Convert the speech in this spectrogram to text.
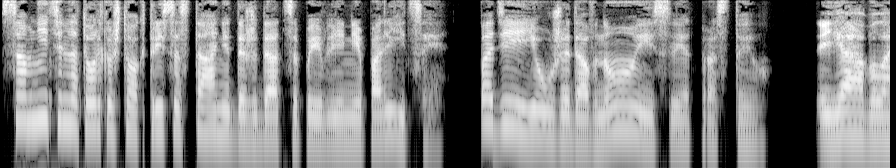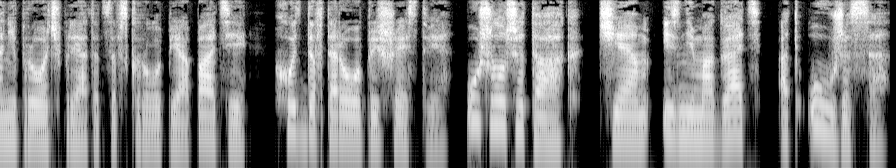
Сомнительно только, что актриса станет дожидаться появления полиции. Поди ее уже давно, и след простыл. Я была не прочь прятаться в скорлупе апатии хоть до второго пришествия. Уж лучше так, чем изнемогать от ужаса.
